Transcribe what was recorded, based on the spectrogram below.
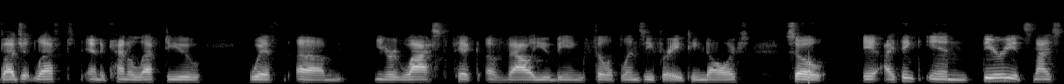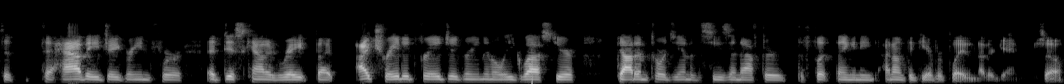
budget left, and it kind of left you with um, your last pick of value being Philip Lindsay for eighteen dollars. So it, I think in theory it's nice to to have AJ Green for a discounted rate, but I traded for AJ Green in a league last year got him towards the end of the season after the foot thing, and he I don't think he ever played another game. So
